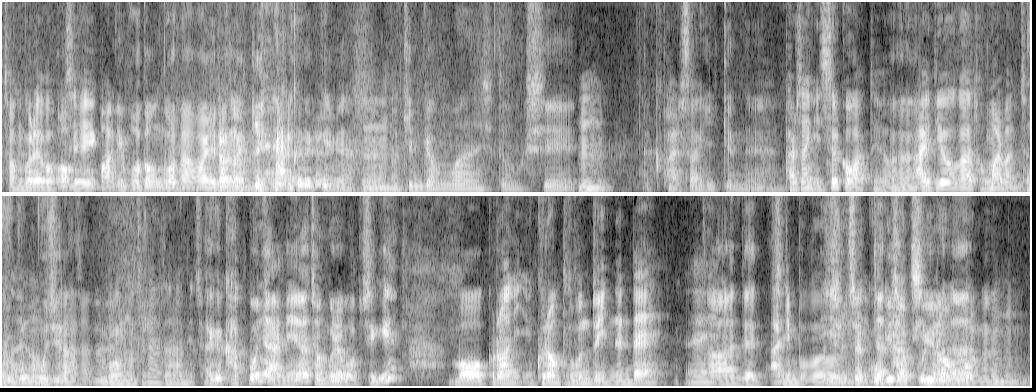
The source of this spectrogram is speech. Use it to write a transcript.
정글의 어, 법칙 많이 보던 거다 막 이런. 느낌. 딱그 느낌이야. 음. 아, 김병만 씨도 혹시 음. 그 발상이 있겠네요. 발상이 있을 것 같아요 네. 아이디어가 정말 많잖아요 무궁무진하잖아요. 무궁무진한 사람이죠 아, 이거 각본이 아니에요? 정글의 법칙이? 뭐 그런 그런 부분도 있는데 네. 아 근데 아닌 부분 실제 고기 잡고 이런 거는 음.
